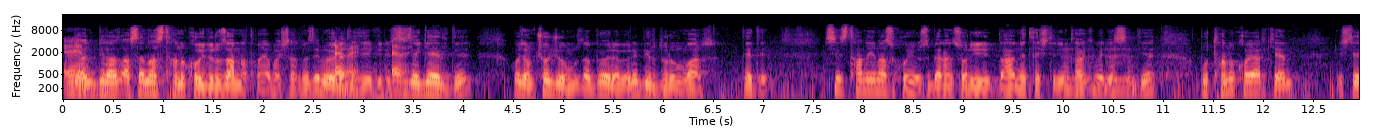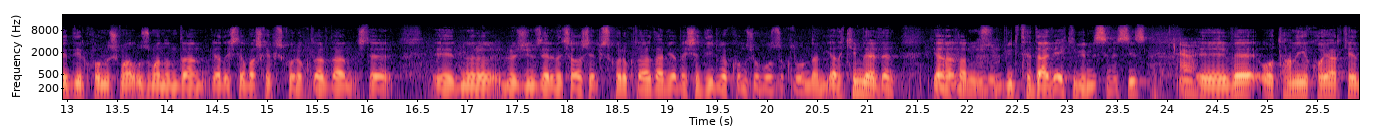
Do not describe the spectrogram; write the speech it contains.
E, Yani biraz aslında nasıl tanı koyduğunuzu anlatmaya başladınız değil mi? Öyle Evet, de diyebiliriz. evet. Size geldi. Hocam çocuğumuzda böyle böyle bir durum var dedi. Siz tanıyı nasıl koyuyorsunuz? Ben hani soruyu daha netleştireyim, takip edilsin diye. Bu tanı koyarken işte dil konuşma uzmanından ya da işte başka psikologlardan, işte e, nöroloji üzerine çalışan psikologlardan ya da işte dil ve konuşma bozukluğundan ya da kimlerden yararlanıyorsunuz? Bir tedavi ekibi misiniz siz? Evet. E, ve o tanıyı koyarken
